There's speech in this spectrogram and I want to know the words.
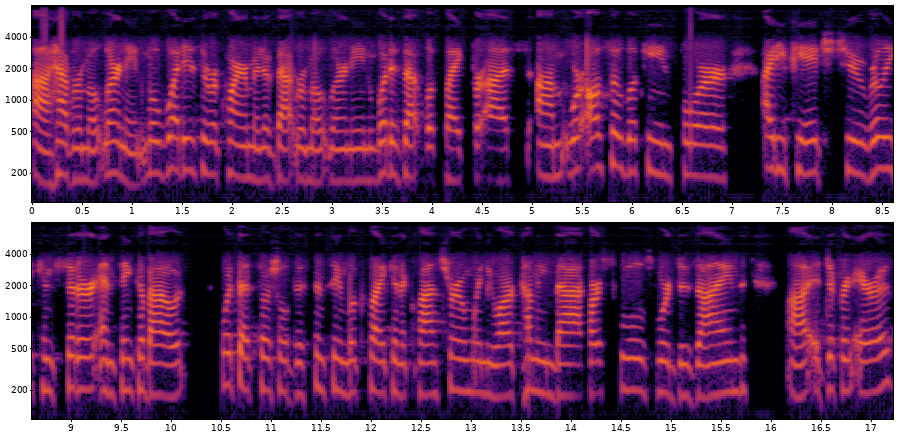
uh, have remote learning. Well, what is the requirement of that remote learning? What does that look like for us? Um, we're also looking for IDPH to really consider and think about what that social distancing looks like in a classroom when you are coming back. Our schools were designed uh, at different eras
